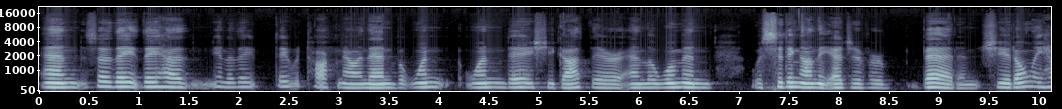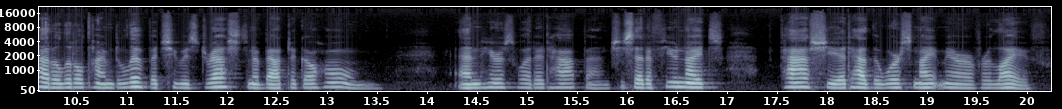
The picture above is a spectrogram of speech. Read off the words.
And so they, they had, you know, they, they would talk now and then, but one, one day she got there and the woman was sitting on the edge of her bed and she had only had a little time to live, but she was dressed and about to go home. And here's what had happened. She said a few nights past she had had the worst nightmare of her life.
